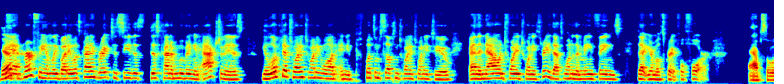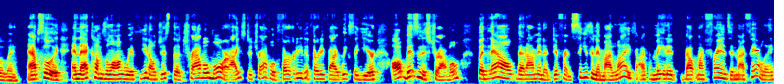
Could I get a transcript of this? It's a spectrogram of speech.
yeah. and her family. But it was kind of great to see this this kind of moving in action. Is you looked at 2021 and you put some stuff in 2022, and then now in 2023, that's one of the main things that you're most grateful for. Absolutely. Absolutely. And that comes along with, you know, just the travel more. I used to travel 30 to 35 weeks a year, all business travel. But now that I'm in a different season in my life, I've made it about my friends and my family.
